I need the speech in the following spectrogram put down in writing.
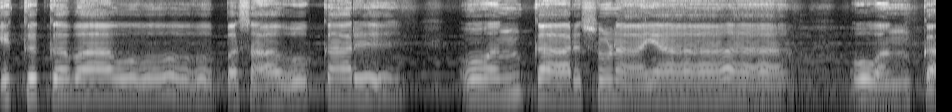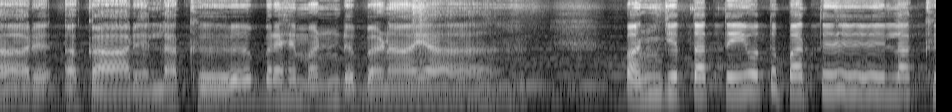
ਇੱਕ ਕਵਾਓ, ਪਸਾਓ ਕਰ ਓੰਕਾਰ ਸੁਣਾਇਆ ਓੰਕਾਰ ਆਕਾਰ ਲਖ ਬ੍ਰਹਮੰਡ ਬਣਾਇਆ। ਪੰਜ ਤਤ ਉਤਪਤ ਲਖ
